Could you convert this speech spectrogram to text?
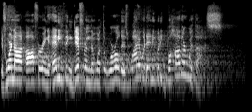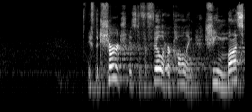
If we're not offering anything different than what the world is, why would anybody bother with us? If the church is to fulfill her calling, she must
